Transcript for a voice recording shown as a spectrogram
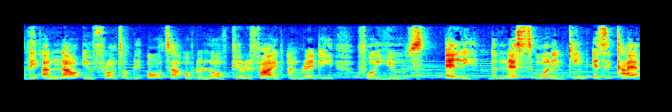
They are now in front of the altar of the Lord, purified and ready for use. Early the next morning, King Ezekiah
